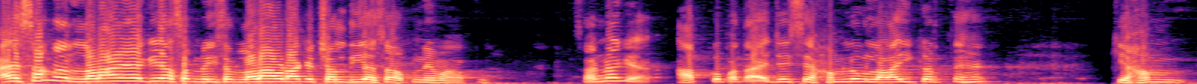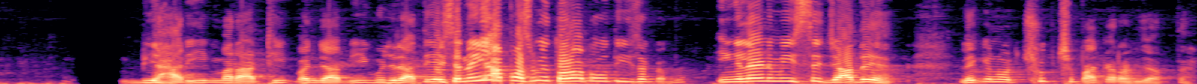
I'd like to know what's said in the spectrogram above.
ऐसा ना लड़ाया गया सब नहीं, सब लड़ा उड़ा के चल दिया सब अपने वहाँ पे। समझ में गया? आपको पता है, जैसे हम लोग लड़ाई करते हैं कि हम बिहारी, मराठी, पंजाबी, गुजराती, ऐसे नहीं, आपस में थोड़ा बहुत ही सकते इंग्लैंड में इससे ज़्यादा है, लेकिन वो छुप छुपा कर रख जाता है।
